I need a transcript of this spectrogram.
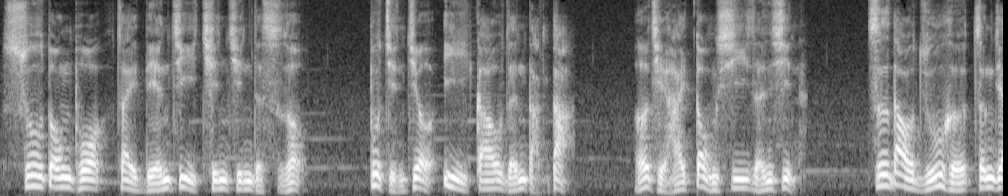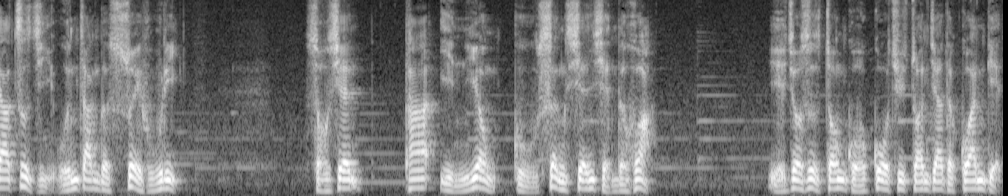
苏东坡在年纪轻轻的时候，不仅就艺高人胆大，而且还洞悉人性，知道如何增加自己文章的说服力。首先，他引用古圣先贤的话，也就是中国过去专家的观点，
